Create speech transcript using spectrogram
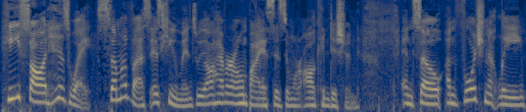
he saw it his way. Some of us as humans, we all have our own biases and we're all conditioned. And so, unfortunately,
